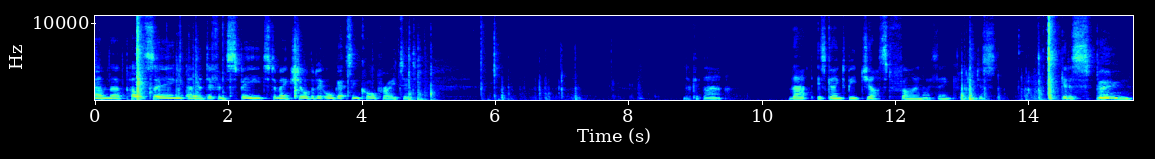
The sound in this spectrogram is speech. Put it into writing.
and the pulsing and the different speeds to make sure that it all gets incorporated. Look at that. That is going to be just fine, I think. Let me just get a spoon.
